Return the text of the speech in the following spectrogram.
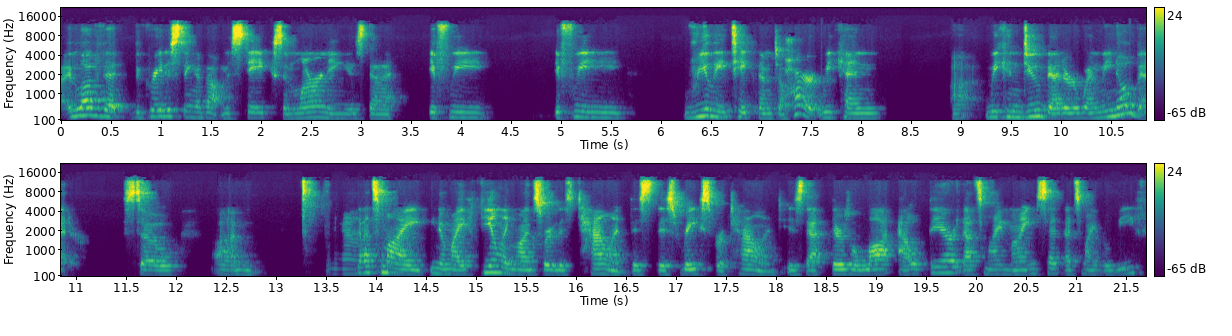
i love that the greatest thing about mistakes and learning is that if we if we really take them to heart we can uh, we can do better when we know better. So um, yeah. that's my you know my feeling on sort of this talent this this race for talent is that there's a lot out there. That's my mindset. That's my belief.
